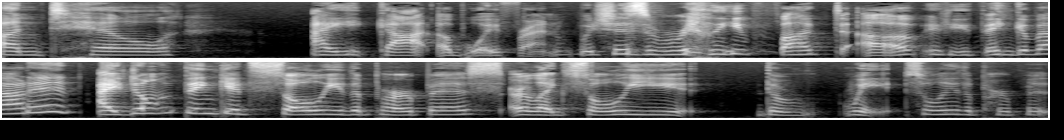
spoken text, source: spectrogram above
until I got a boyfriend, which is really fucked up if you think about it. I don't think it's solely the purpose or like solely the wait solely the purpose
